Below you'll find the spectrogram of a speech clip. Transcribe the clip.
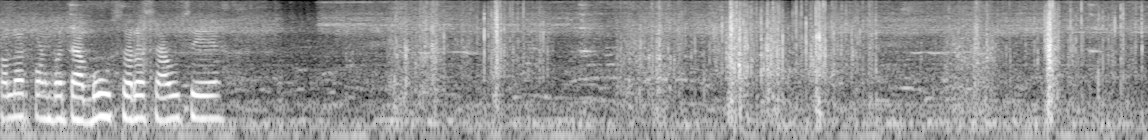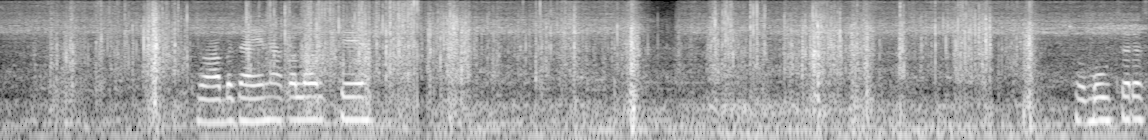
કલર પણ બધા બહુ સરસ આવશે. જો આ બધા એના કલર છે. જો બહુ સરસ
